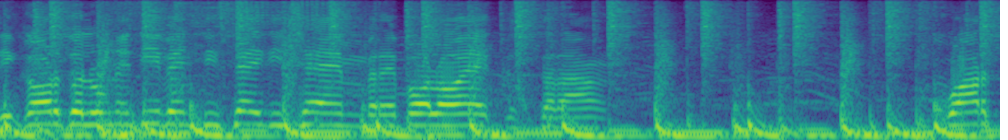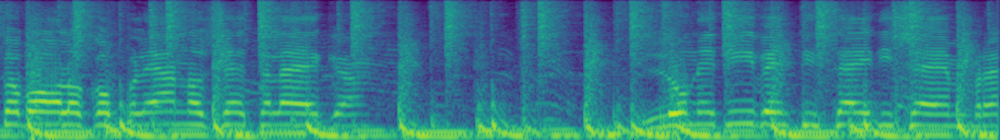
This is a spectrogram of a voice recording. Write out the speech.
Ricordo lunedì 26 dicembre, volo extra. Quarto volo, compleanno jet lag. Lunedì 26 dicembre.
